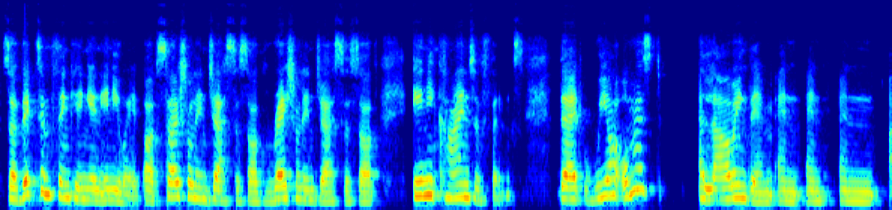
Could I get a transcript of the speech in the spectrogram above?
so victim thinking in any way of social injustice, of racial injustice, of any kinds of things, that we are almost allowing them and and and uh,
